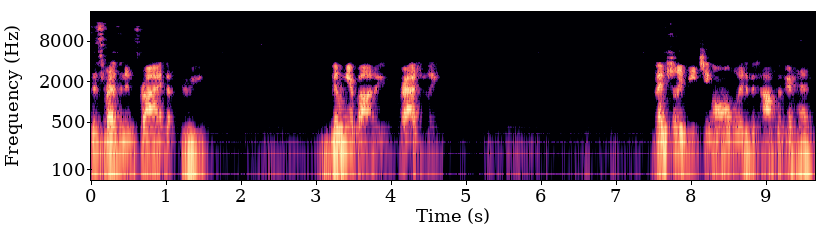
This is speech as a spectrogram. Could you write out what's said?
This resonance rise up through you, filling your body gradually, eventually reaching all the way to the top of your head.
